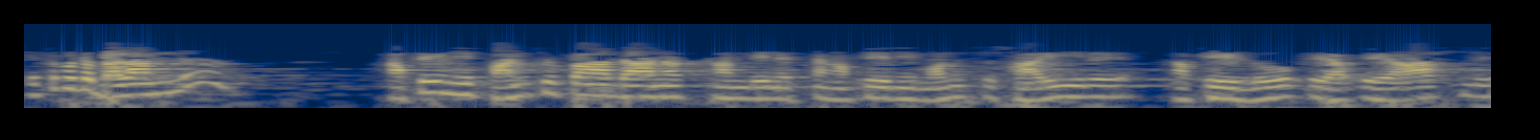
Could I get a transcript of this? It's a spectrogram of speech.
එතකොට බලන්න අපේ මේ පංච උපාදානස්කන්ධය නැත්නම් අපේ මේ මනුස්ස ශරීරය, අපේ ලෝකය, අපේ ආත්මය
